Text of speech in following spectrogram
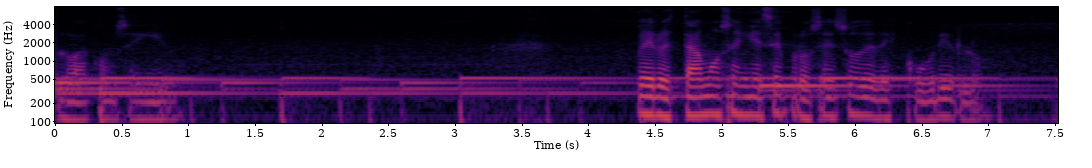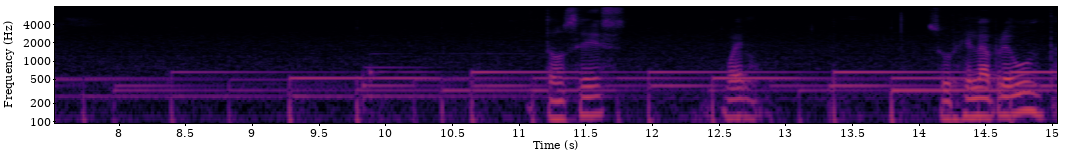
lo ha conseguido. Pero estamos en ese proceso de descubrirlo. Entonces, bueno, surge la pregunta,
